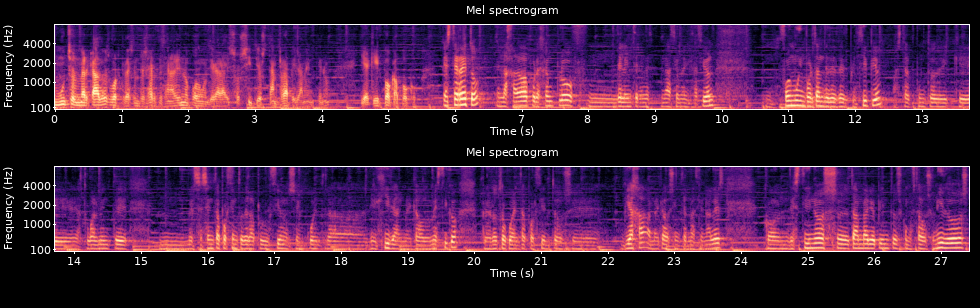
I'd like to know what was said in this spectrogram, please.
muchos mercados porque las empresas artesanales no podemos llegar a esos sitios tan rápidamente, ¿no? Y hay que ir poco a poco. Este reto en la jaraba, por ejemplo, de la internacionalización fue muy importante desde el principio, hasta el punto de que actualmente mm, el 60% de la producción se encuentra dirigida al mercado doméstico, pero el otro 40% se viaja a mercados internacionales con destinos eh, tan variopintos como Estados Unidos,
